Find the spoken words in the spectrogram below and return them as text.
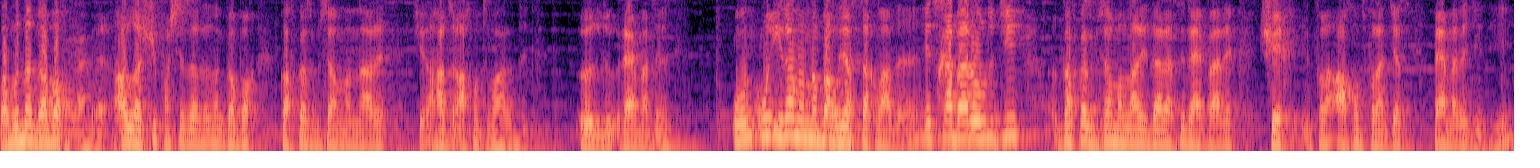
Və bundan qabaq Allah şükür Paşazadədən qabaq Qafqaz müsəlmanları şey Hacı Axund vardı. Öldü, rəhmət eylesin. On, o İran onunla bağlı yaz saxladı. Heç xəbəri oldu ki, Qafqaz müsəlmanları idarəsinin rəhbəri Şeyx falan Axund falan kəs Bəhmərə gedir.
